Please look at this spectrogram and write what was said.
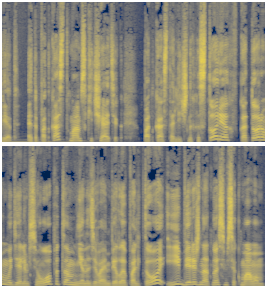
Привет! Это подкаст «Мамский чатик». Подкаст о личных историях, в котором мы делимся опытом, не надеваем белое пальто и бережно относимся к мамам.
